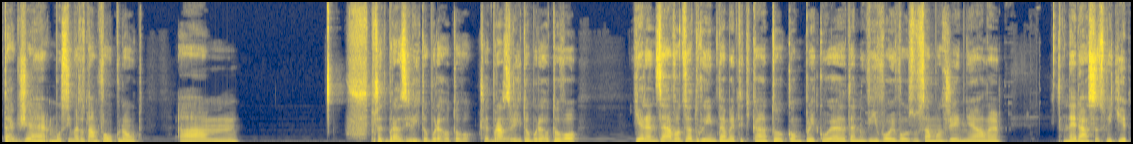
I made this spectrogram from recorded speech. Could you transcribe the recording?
takže musíme to tam fouknout. Um, před Brazílií to bude hotovo. Před Brazílií to bude hotovo. Jeden závod za druhým, tam je teďka to komplikuje ten vývoj vozu samozřejmě, ale nedá se svítit.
